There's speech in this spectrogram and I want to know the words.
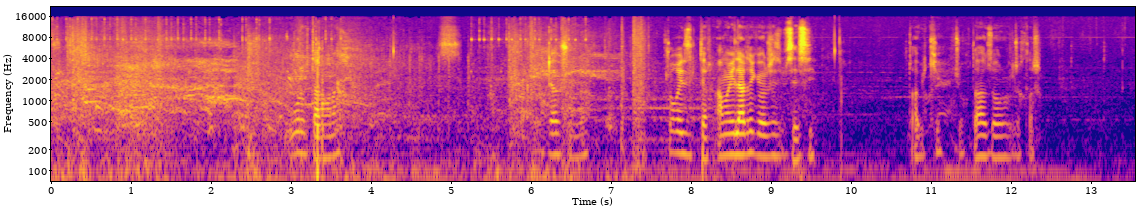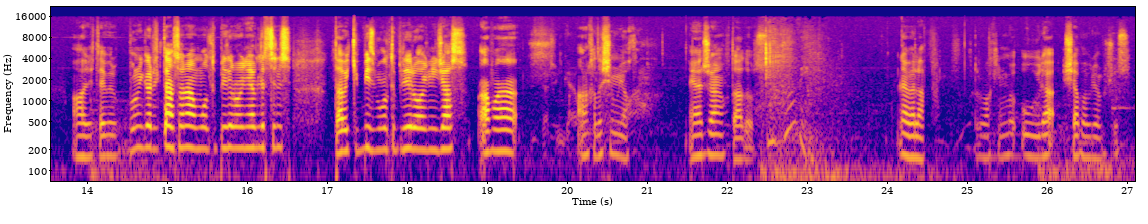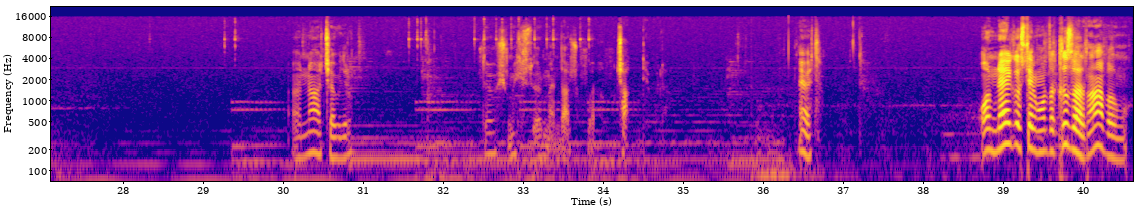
Vur bir tane ona. Gel şunu. Çok ezikler ama ileride göreceğiz bir sesi. Tabii ki çok daha zor olacaklar. Adeta bir. Bunu gördükten sonra multiplayer oynayabilirsiniz. Tabii ki biz multiplayer oynayacağız ama arkadaşım yok. Ercan yok daha doğrusu. Level up. Dur bakayım bu U ile iş yapabiliyormuşuz. Ee, ne açabilirim? Dövüşmek istiyorum ben daha çok böyle çat diye böyle. Evet. Oğlum neye göstereyim orada kız var ne yapalım.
